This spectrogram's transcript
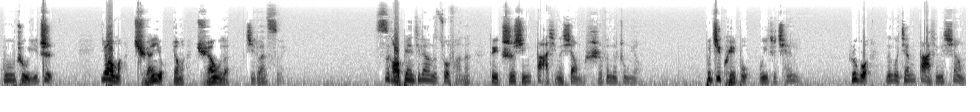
孤注一掷，要么全有，要么全无的极端思维。思考边际量的做法呢？对执行大型的项目十分的重要，不积跬步无以至千里。如果能够将大型的项目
